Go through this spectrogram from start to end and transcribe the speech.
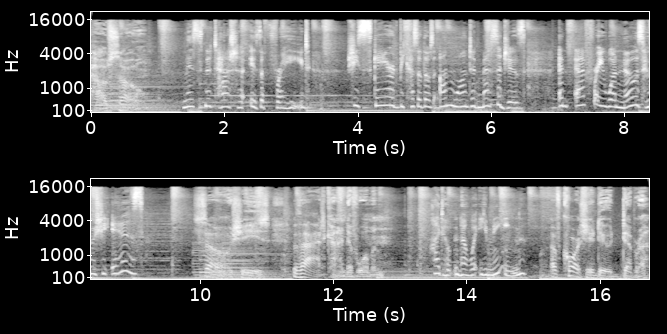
How so? Miss Natasha is afraid. She's scared because of those unwanted messages, and everyone knows who she is. So she's that kind of woman. I don't know what you mean. Of course you do, Deborah.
